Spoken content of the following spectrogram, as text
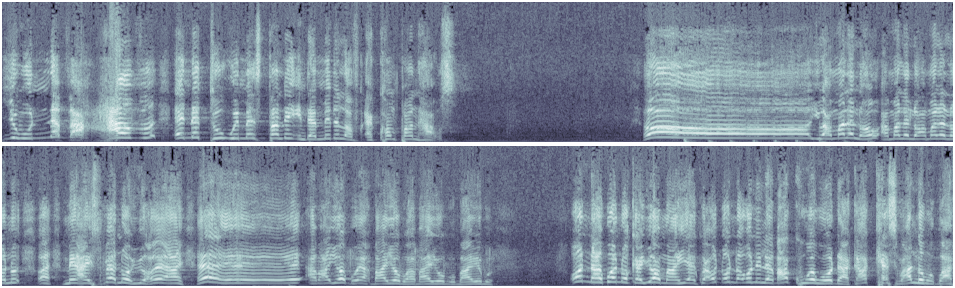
You will never have any two women standing in the middle of a compound house. Oh, you are malelo, amalelo, amalelo. No, uh, may I spare? No, you are. Hey, hey, abayobo, abayobo, abayobo, abayobo. On na bo no ke yo ma here kwa on only le ba ku wo da ka kes ba lo mo ba.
